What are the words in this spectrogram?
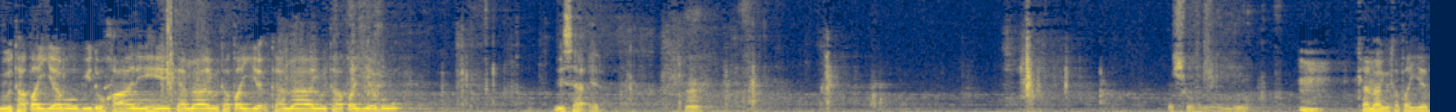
يتطيب بدخانه كما يتطيب كما يتطيب بسائر. إيش هو اللي عندي؟ كما يتطيب.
